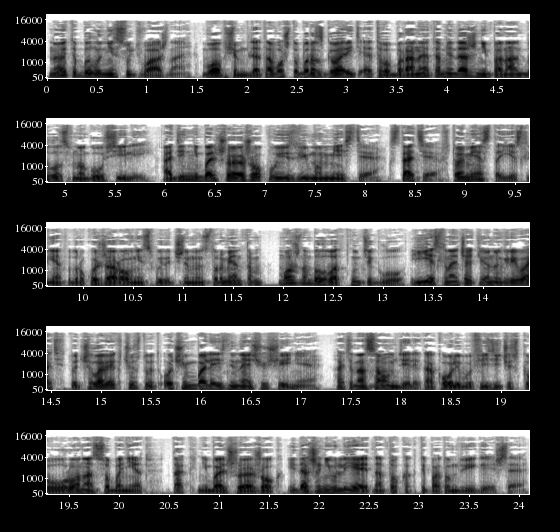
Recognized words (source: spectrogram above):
Но это было не суть важно. В общем, для того, чтобы разговорить этого баронета, мне даже не понадобилось много усилий. Один небольшой ожог в уязвимом месте. Кстати, в то место, если нет под рукой жаровни с пыточным инструментом, можно было воткнуть иглу. И если начать ее нагревать, то человек чувствует очень болезненные ощущения. Хотя на самом деле какого-либо физического урона особо нет. Так, небольшой ожог намек и даже не влияет на то, как ты потом двигаешься.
